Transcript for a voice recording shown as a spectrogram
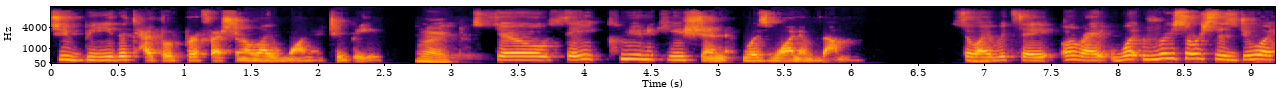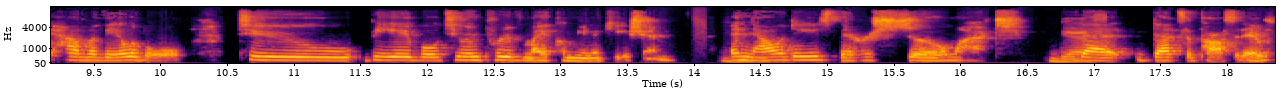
to be the type of professional i wanted to be right so say communication was one of them so. I would say, all right, what resources do I have available to be able to improve my communication? Mm-hmm. And nowadays, there's so much yes. that that's a positive.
